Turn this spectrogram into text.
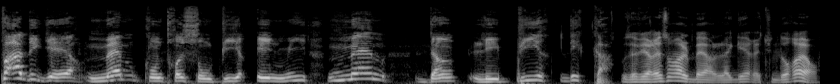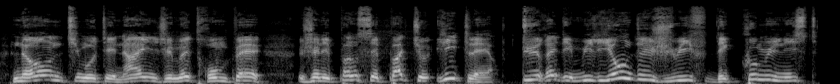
Pas de guerre, même contre son pire ennemi, même dans les pires des cas. Vous avez raison, Albert, la guerre est une horreur. Non, Timothée Nine, je me trompais. Je ne pensais pas que Hitler tuerait des millions de juifs, des communistes,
